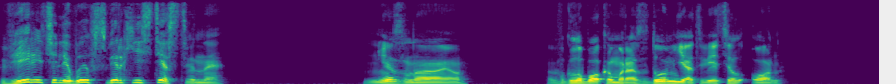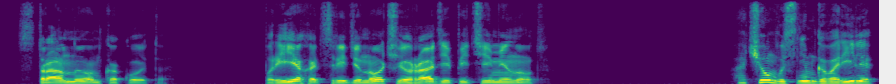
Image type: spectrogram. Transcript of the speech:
верите ли вы в сверхъестественное?» «Не знаю». В глубоком раздумье ответил он. Странный он какой-то. Приехать среди ночи ради пяти минут. «О чем вы с ним говорили,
